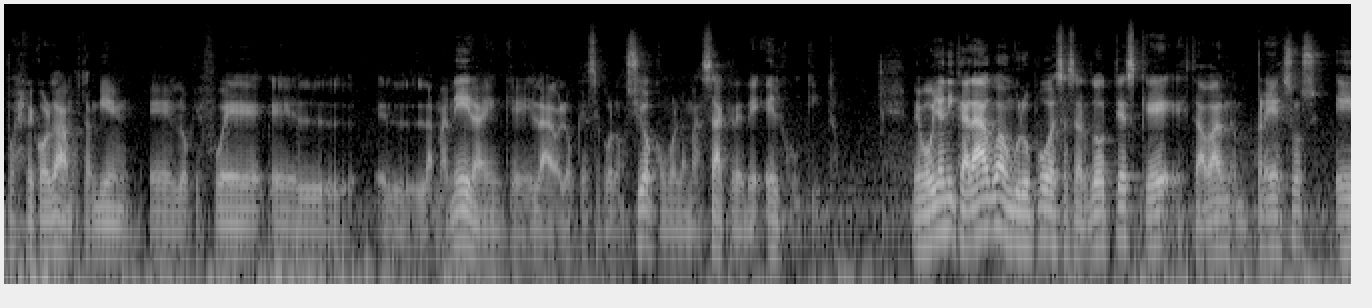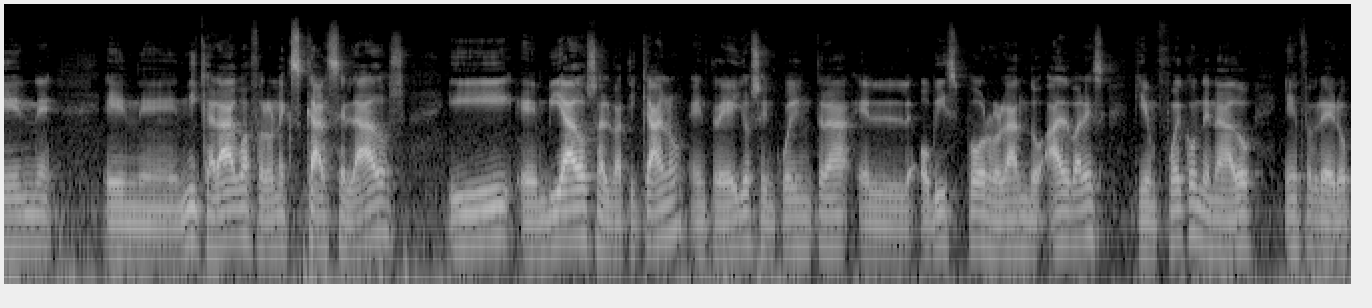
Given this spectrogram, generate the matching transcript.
pues recordamos también eh, lo que fue la manera en que lo que se conoció como la masacre de El Junquito. Me voy a Nicaragua, un grupo de sacerdotes que estaban presos en, en eh, Nicaragua fueron excarcelados y enviados al Vaticano. Entre ellos se encuentra el obispo Rolando Álvarez, quien fue condenado en febrero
